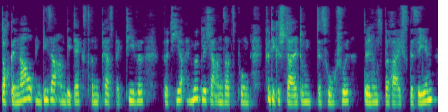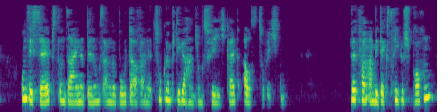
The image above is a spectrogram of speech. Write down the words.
Doch genau in dieser ambidextren Perspektive wird hier ein möglicher Ansatzpunkt für die Gestaltung des Hochschulbildungsbereichs gesehen um sich selbst und seine Bildungsangebote auf eine zukünftige Handlungsfähigkeit auszurichten. Wird von Ambidextrie gesprochen,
